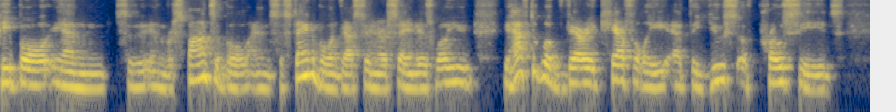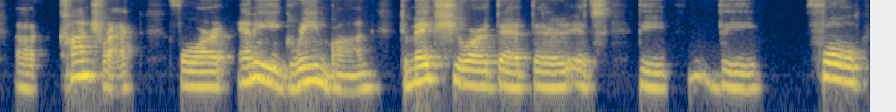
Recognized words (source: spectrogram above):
people in, in responsible and sustainable investing are saying is, well, you, you have to look very carefully at the use of proceeds uh, contract for any green bond to make sure that there, it's the, the full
